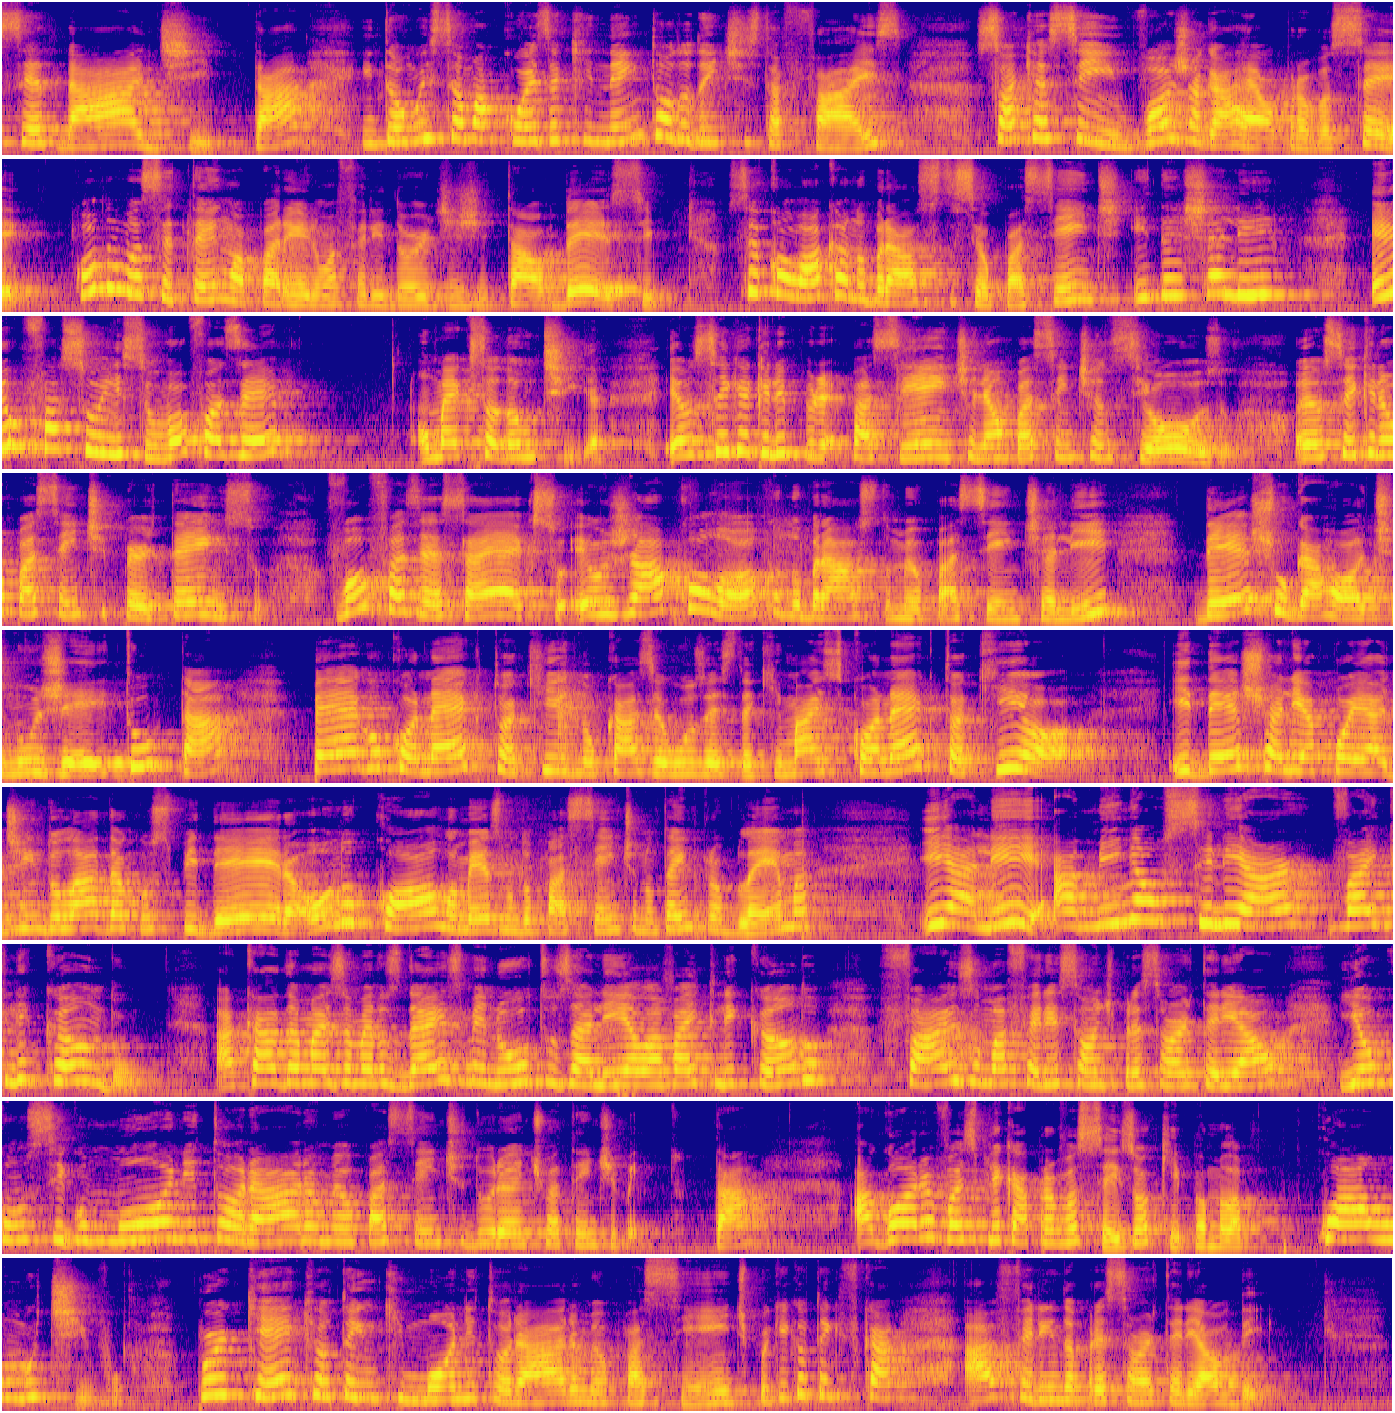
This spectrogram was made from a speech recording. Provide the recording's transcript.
tá? Então isso é uma coisa que nem todo dentista faz. Só que assim, vou jogar real para você. Quando você tem um aparelho, um aferidor digital desse, você coloca no braço do seu paciente e deixa ali. Eu faço isso, vou fazer uma exodontia. Eu sei que aquele paciente ele é um paciente ansioso, eu sei que ele é um paciente hipertenso. Vou fazer essa exo, eu já coloco no braço do meu paciente ali, deixo o garrote no jeito, tá? Pego, conecto aqui, no caso eu uso esse daqui mais, conecto aqui, ó e deixo ali apoiadinho do lado da cuspideira ou no colo mesmo do paciente, não tem problema. E ali a minha auxiliar vai clicando. A cada mais ou menos 10 minutos ali ela vai clicando, faz uma aferição de pressão arterial e eu consigo monitorar o meu paciente durante o atendimento, tá? Agora eu vou explicar para vocês, ok, Pamela, qual o motivo? Por que, que eu tenho que monitorar o meu paciente? Por que, que eu tenho que ficar aferindo a pressão arterial dele?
